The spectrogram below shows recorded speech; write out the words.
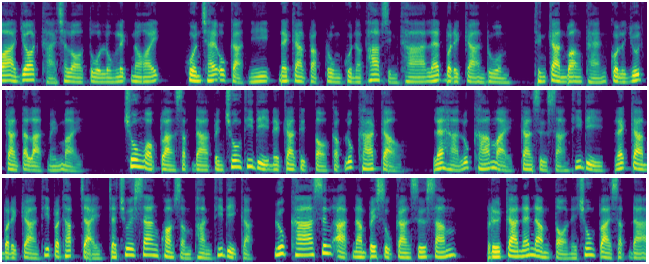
ว่ายอดขายชะลอตัวลงเล็กน้อย ควรใช้โอกาสนี้ในการปรับปรุงคุณภาพสินค้าและบริการรวม ถึงการวางแผนกลยุทธ์การตลาดใหม่ๆ ช่วงออกกลางสัปดาห์เป็นช่วงที่ดีในการติดต่อกับลูกค้าเก่า และหาลูกค้าใหม่ การสื่อสารที่ดี และการบริการที่ประทับใจจะช่วยสร้างความสัมพันธ์ที่ดีกับ ลูกค้าซึ่งอาจนำไปสู่การซื้อซ้ำ หรือการแนะนำต่อในช่วงปลายสัปดาห์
